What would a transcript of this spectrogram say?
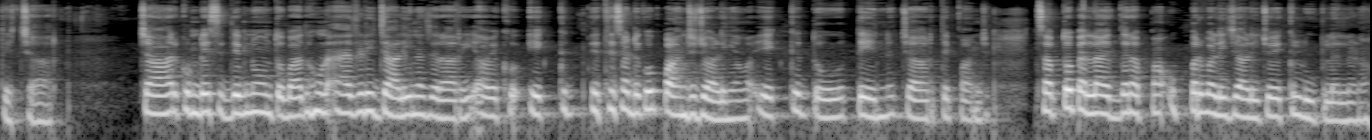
ਤੇ 4 ਚਾਰ ਕੁੰਡੇ ਸਿੱਧੇ ਬਣਾਉਣ ਤੋਂ ਬਾਅਦ ਹੁਣ ਇਹ ਜਿਹੜੀ ਜਾਲੀ ਨਜ਼ਰ ਆ ਰਹੀ ਆ ਵੇਖੋ, ਇੱਕ ਇੱਥੇ ਸਾਡੇ ਕੋਲ ਪੰਜ ਜਾਲੀਆਂ ਵਾ। 1 2 3 4 ਤੇ 5 ਸਭ ਤੋਂ ਪਹਿਲਾਂ ਇੱਧਰ ਆਪਾਂ ਉੱਪਰ ਵਾਲੀ ਜਾਲੀ ਚੋਂ ਇੱਕ ਲੂਪ ਲੈ ਲੈਣਾ।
